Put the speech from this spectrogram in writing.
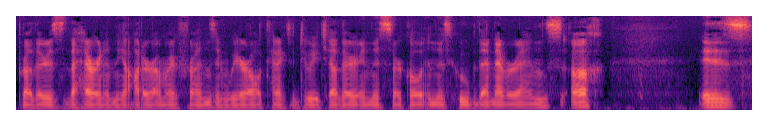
brothers the heron and the otter are my friends and we are all connected to each other in this circle in this hoop that never ends. Ugh. It is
